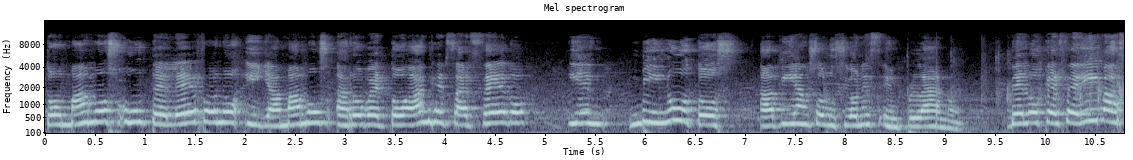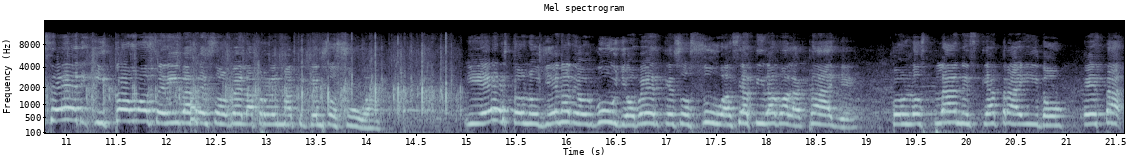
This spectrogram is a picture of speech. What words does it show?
Tomamos un teléfono y llamamos a Roberto Ángel Salcedo y en minutos habían soluciones en plano de lo que se iba a hacer y cómo se iba a resolver la problemática en Sosúa. Y esto nos llena de orgullo ver que Sosúa se ha tirado a la calle con los planes que ha traído esta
